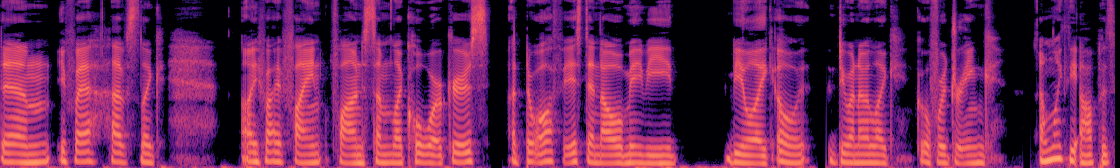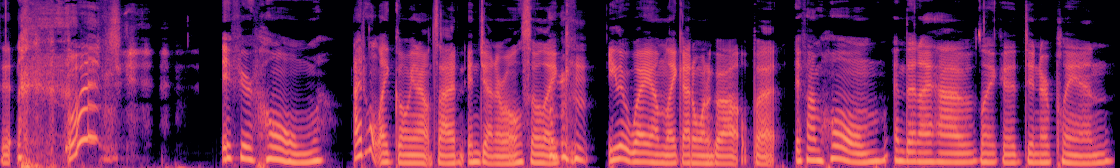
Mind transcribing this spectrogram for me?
then if I have like, uh, if I find found some like coworkers at the office, then I'll maybe be like, oh, do you wanna like go for a drink? I'm like the opposite. What? if you're home, I don't like going outside in general. So like either way, I'm like I don't want to go out. But if I'm home and then I have like a dinner plan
